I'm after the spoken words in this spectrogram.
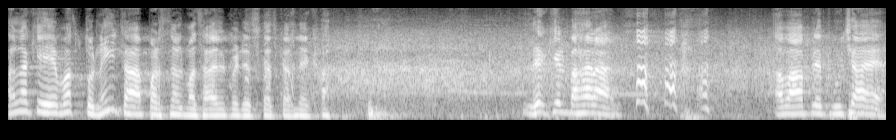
हालाँकि ये वक्त तो नहीं था पर्सनल मसाइल पे डिस्कस करने का। लेकिन बहरहाल अब आपने पूछा है।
